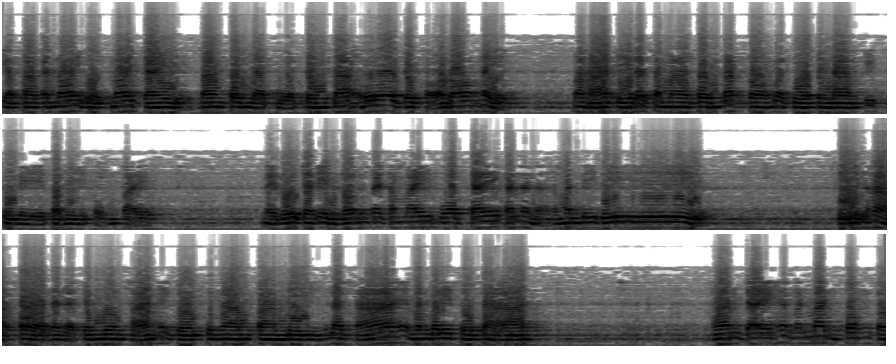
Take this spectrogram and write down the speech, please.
อย่าพากันน้อยอกน้อยใจ บางคนอยากปวดเป็นพระโอ้ไปขอร้องให้ มหาเถรสมาคมรับรองว่าตัวเป็นนางพิษุณีพอดีผมไป ไม่รู้จะดิ้นรนไปทำไมปวดใจกันนั่นน่ะ มันดีดีศีลห้าข้อนั่นแหละเป็นมูลฐานให้เกิดคุณงามความดี รักษาให้มันบริสุทธิ์สะอาดทำใจให้มันมั่นคงต่อ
